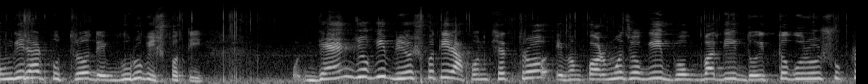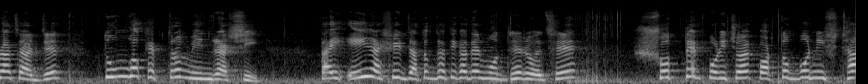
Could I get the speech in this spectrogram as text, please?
অঙ্গিরার পুত্র দেবগুরু বৃহস্পতি। জ্ঞানযোগী বৃহস্পতির আপন ক্ষেত্র এবং কর্মযোগী, ভোগবাদী, দৈত্যগুরু, শুক্রাচার্যের তুঙ্গক্ষেত্র মীন রাশি। তাই এই রাশির জাতক জাতিকাদের মধ্যে রয়েছে সত্যের পরিচয়, কর্তব্যনিষ্ঠা,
